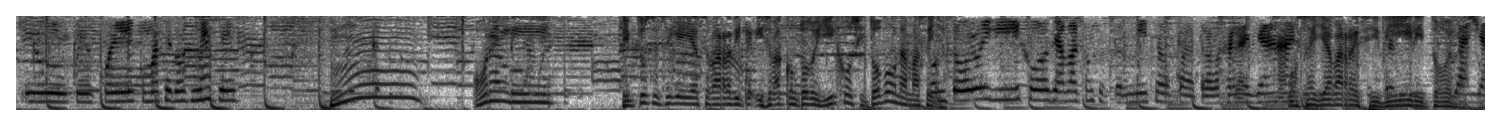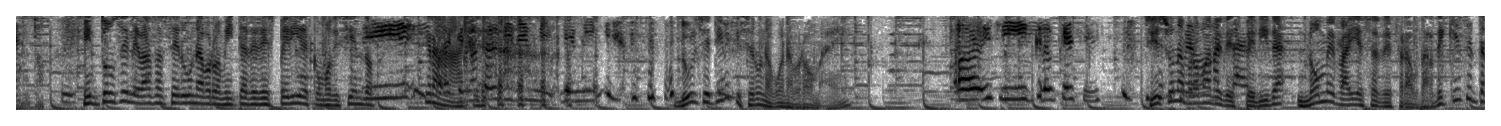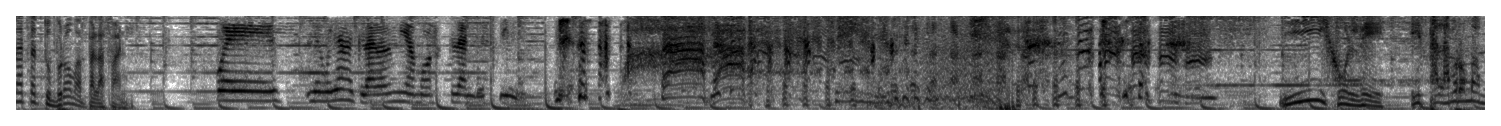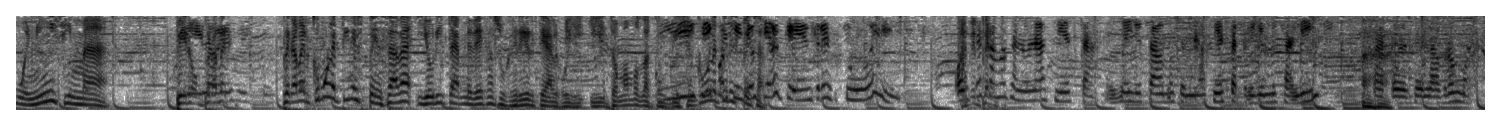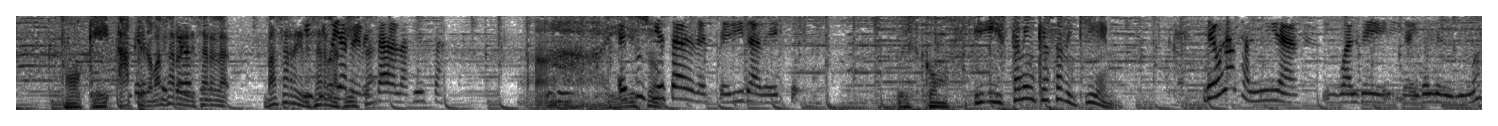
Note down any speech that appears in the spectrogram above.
Y se fue como hace dos meses. Órale. Entonces ella ya se va a radicar y se va con todo y hijos y todo o nada más Con ella. todo y hijos, ya va con su permiso para trabajar allá. O sea, ya va a residir y todo el Ya, ya, asunto. sí. Entonces le vas a hacer una bromita de despedida como diciendo, Sí, para que no se gracias. olviden de mí. Dulce, tiene que ser una buena broma, ¿eh? Ay, sí, creo que sí. Si es una broma de despedida, no me vayas a defraudar. ¿De qué se trata tu broma, Palafani? Pues le voy a declarar mi amor clandestino. Híjole, está la broma buenísima. Pero, Sí, pero, a ver, pero a ver, ¿cómo la tienes pensada? Y ahorita me deja sugerirte algo y, y tomamos la conclusión. Sí, ¿Cómo sí, la tienes porque yo pensada? quiero que entres tú y... Ahorita ver, estamos en una fiesta. Ella y yo estábamos en una fiesta, pero yo me salí Ajá. para poder hacer la broma. Ok, ah, pero Pero vas a regresar a la... ¿Vas a regresar sí, a voy la a fiesta? regresar a la fiesta. Ay, es eso, su fiesta de despedida, de hecho. pues como... ¿Y, y están en casa de quién? De unas amigas, igual de, de ahí donde vivimos,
